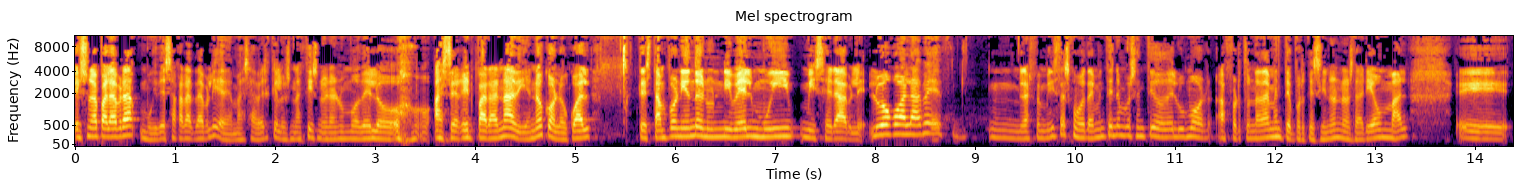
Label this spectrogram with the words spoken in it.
es una palabra muy desagradable y además saber que los nazis no eran un modelo a seguir para nadie, ¿no? Con lo cual te están poniendo en un nivel muy miserable. Luego, a la vez, mm, las feministas, como también tenemos sentido del humor, afortunadamente, porque si no nos daría un mal, eh,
